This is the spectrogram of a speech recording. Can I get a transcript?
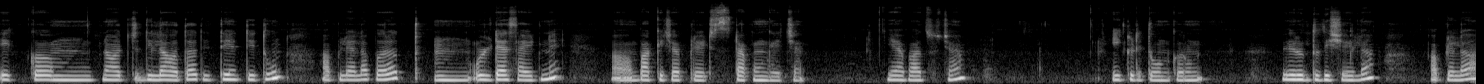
एक नॉच दिला होता तिथे तिथून आपल्याला परत उलट्या साईडने बाकीच्या प्लेट्स टाकून घ्यायच्या. या बाजूच्या इकडे तोंड करून विरुद्ध दिशेला आपल्याला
